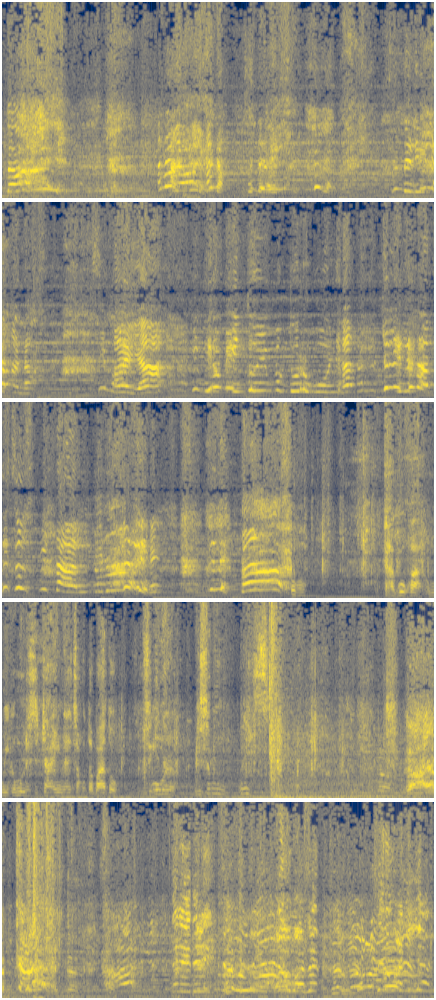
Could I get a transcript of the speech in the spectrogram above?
Nay! Anak! Anak! Sandali! Sandali lang, anak! Si Maya! Hindi huminto yung pagdurugo niya! Dali na natin sa ospital! Dali! Dali! Tago ka, umuwi ka muna sa China sa Cotabato. Sige na, bilisan mo, bilis. Hayop ka! Dali, dali! Ano ba? Sino ba yan?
